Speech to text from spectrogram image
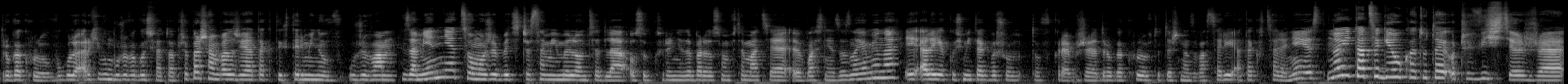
Droga Królów, w ogóle Archiwum Burzowego Światła. Przepraszam Was, że ja tak tych terminów używam zamiennie, co może być czasami mylące dla osób, które nie za bardzo są w temacie yy, właśnie zaznajomione, yy, ale jakoś mi tak weszło to w krew, że Droga Królów to też nazwa serii, a tak wcale nie jest. No i ta cegiełka tutaj oczywiście, że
